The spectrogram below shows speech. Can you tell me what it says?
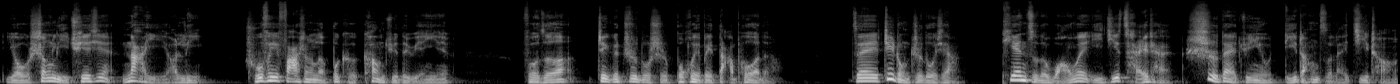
有生理缺陷，那也要立，除非发生了不可抗拒的原因，否则这个制度是不会被打破的。在这种制度下，天子的王位以及财产世代均由嫡长子来继承。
